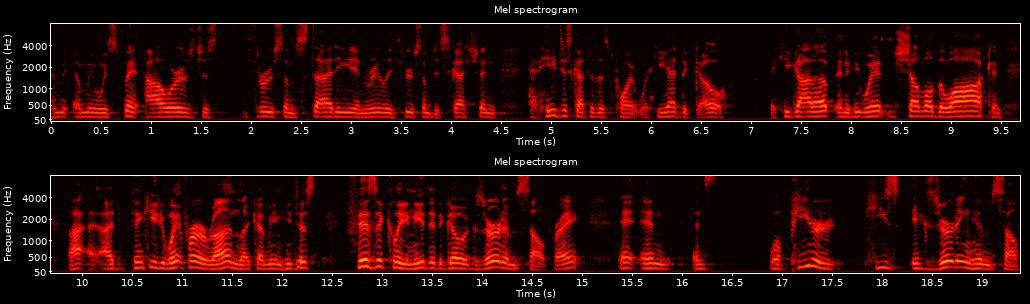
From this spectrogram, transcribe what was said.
I, mean, I mean we spent hours just through some study and really through some discussion, and he just got to this point where he had to go. Like he got up and he went and shoveled the walk, and I, I think he went for a run. Like I mean, he just physically needed to go exert himself, right? And and, and well, Peter, he's exerting himself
